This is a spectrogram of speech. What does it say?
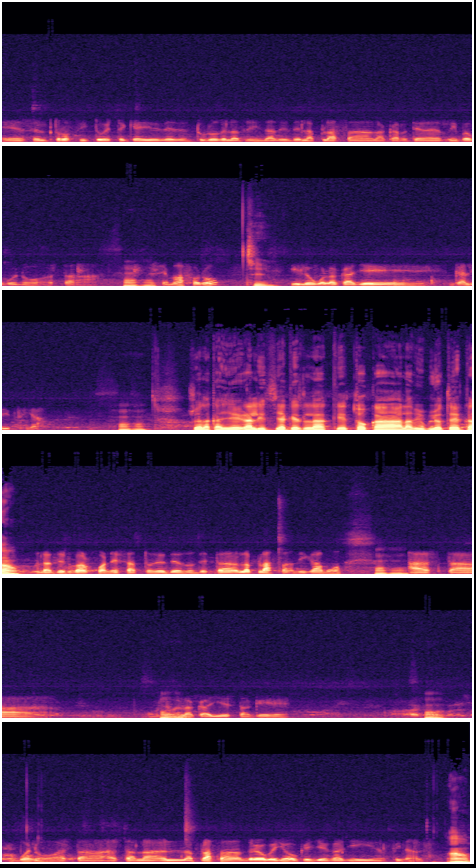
Es el trocito este que hay desde el Turo de la Trinidad, desde la plaza a la carretera de arriba, bueno, hasta el semáforo, Sí. y luego la calle Galicia. Ujú. O sea, la calle Galicia, que es la que toca la biblioteca. La del Bar Juan, exacto, desde donde está la plaza, digamos, hasta... ¿Cómo se llama la calle esta que...? Bueno, hasta hasta la, la plaza Andreu Belló, que llega allí al final. Ah,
